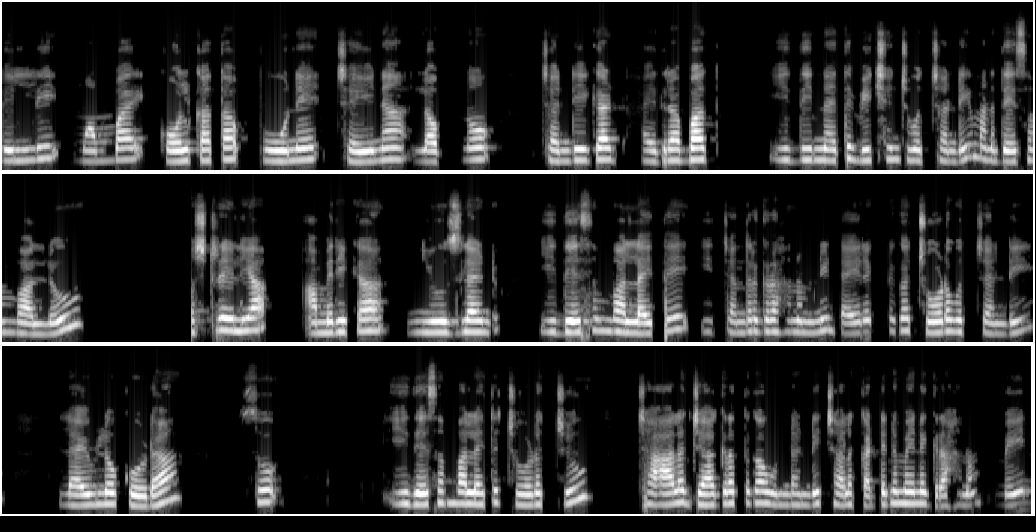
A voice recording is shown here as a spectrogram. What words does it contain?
ఢిల్లీ ముంబై కోల్కతా పూణే చైనా లక్నో చండీగఢ్ హైదరాబాద్ ఈ దీన్ని అయితే వీక్షించవచ్చండి. మన దేశం వాళ్ళు ఆస్ట్రేలియా అమెరికా న్యూజిలాండ్ ఈ దేశం వాళ్ళైతే ఈ చంద్రగ్రహణంని డైరెక్ట్గా చూడవచ్చండి. లైవ్లో కూడా. సో ఈ దేశం వాళ్ళైతే చూడొచ్చు. చాలా జాగ్రత్తగా ఉండండి. చాలా కఠినమైన గ్రహణం. మెయిన్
